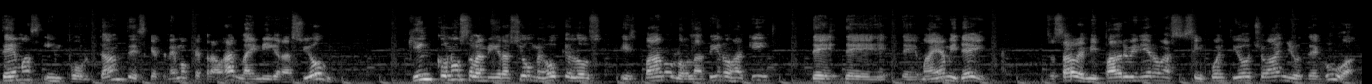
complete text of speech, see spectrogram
temas importantes que tenemos que trabajar. La inmigración. ¿Quién conoce la inmigración mejor que los hispanos, los latinos aquí de, de, de Miami-Dade? Tú sabes, mis padres vinieron hace 58 años de Cuba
